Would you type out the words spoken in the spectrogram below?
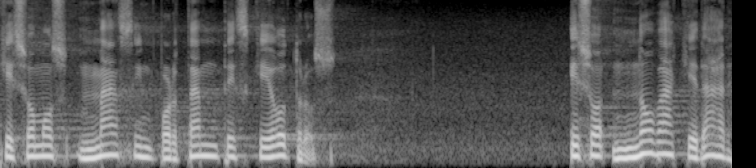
que somos más importantes que otros. Eso no va a quedar.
